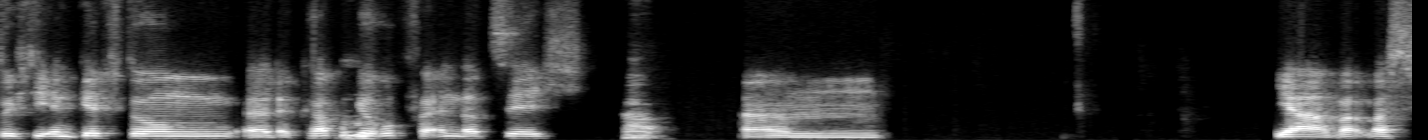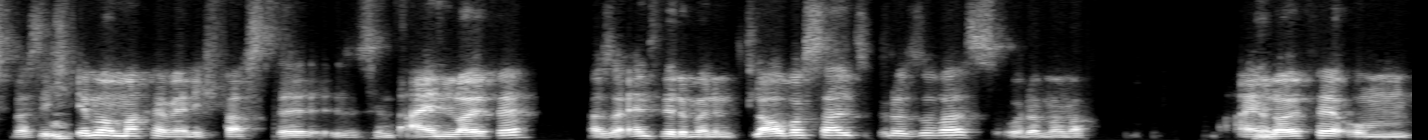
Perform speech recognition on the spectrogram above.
durch die Entgiftung, äh, der Körpergeruch mhm. verändert sich. Ja. Ähm, ja, was, was ich mhm. immer mache, wenn ich faste, sind Einläufe. Also entweder man nimmt Glaubersalz oder sowas oder man macht Einläufe, um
